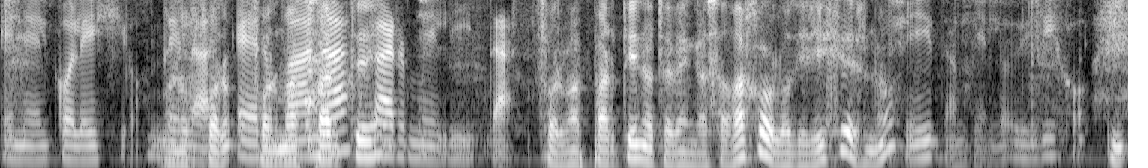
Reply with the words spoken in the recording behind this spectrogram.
en el colegio de Bueno, las for- formas hermanas parte- carmelitas. Formas parte y no te vengas abajo, lo diriges, ¿no? Sí, también lo dirijo. Y-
